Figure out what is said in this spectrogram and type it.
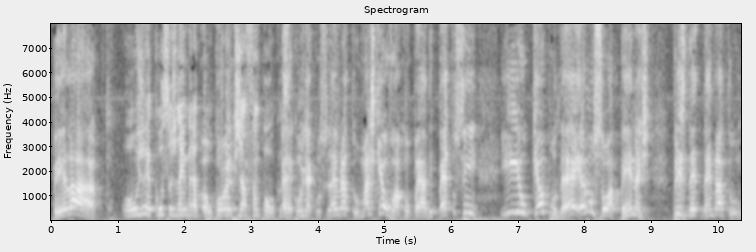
pela Ou os recursos da Embratur, com- porque que já são poucos. é, com os recursos da Embratur. Mas que eu vou acompanhar de perto, sim. E o que eu puder, eu não sou apenas presidente da Embratur.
